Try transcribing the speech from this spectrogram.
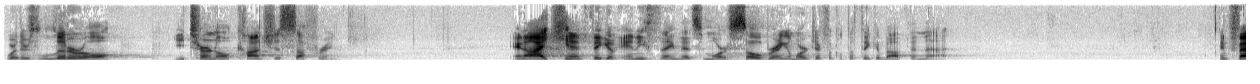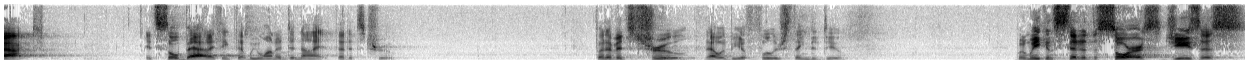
where there's literal, eternal, conscious suffering. And I can't think of anything that's more sobering and more difficult to think about than that. In fact, it's so bad, I think, that we want to deny it, that it's true. But if it's true, that would be a foolish thing to do. When we consider the source, Jesus,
